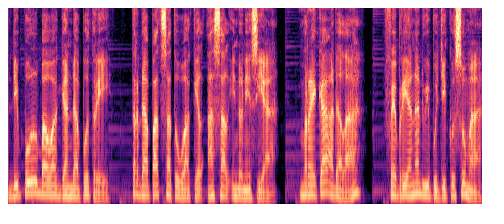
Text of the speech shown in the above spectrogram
Di pool bawah ganda putri, terdapat satu wakil asal Indonesia. Mereka adalah Febriana Dwi Puji Kusuma,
